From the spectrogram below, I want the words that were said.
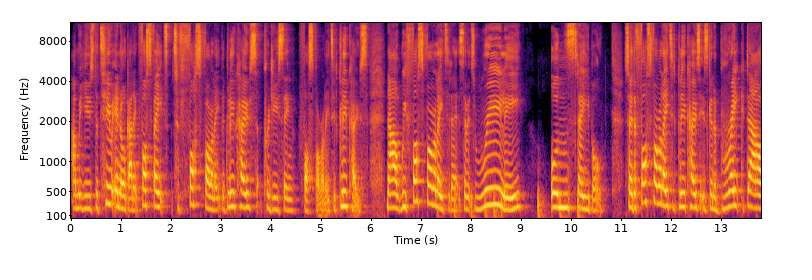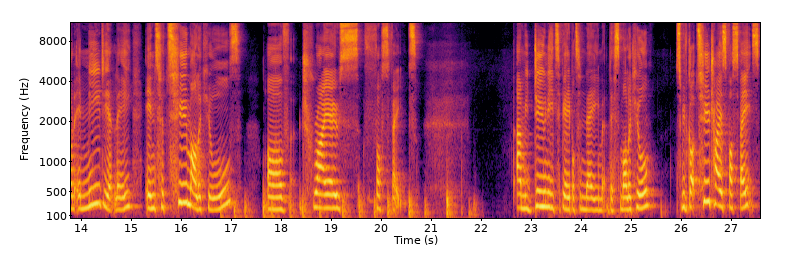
and we use the two inorganic phosphates to phosphorylate the glucose, producing phosphorylated glucose. Now, we phosphorylated it, so it's really unstable. So the phosphorylated glucose is going to break down immediately into two molecules of triose phosphate. And we do need to be able to name this molecule. So we've got two triose phosphates.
